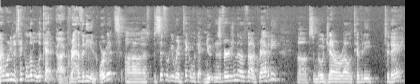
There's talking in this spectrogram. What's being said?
right, we're going to take a little look at uh, gravity and orbits. Uh, specifically, we're going to take a look at Newton's version of uh, gravity. Uh, so no general relativity today.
